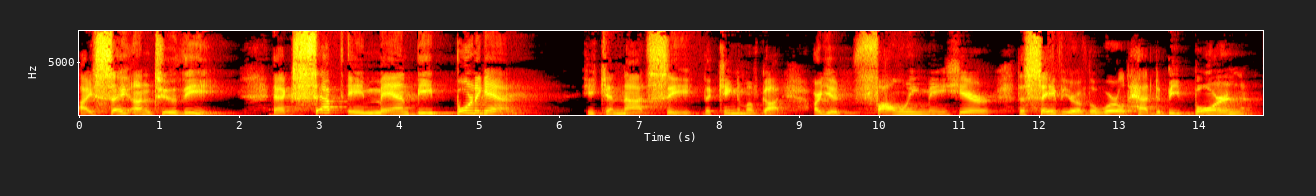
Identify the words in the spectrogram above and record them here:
I say unto thee, except a man be born again, he cannot see the kingdom of God. Are you following me here? The Savior of the world had to be born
